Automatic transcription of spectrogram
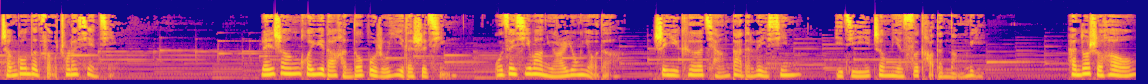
成功的走出了陷阱。人生会遇到很多不如意的事情。我最希望女儿拥有的，是一颗强大的内心，以及正面思考的能力。很多时候，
